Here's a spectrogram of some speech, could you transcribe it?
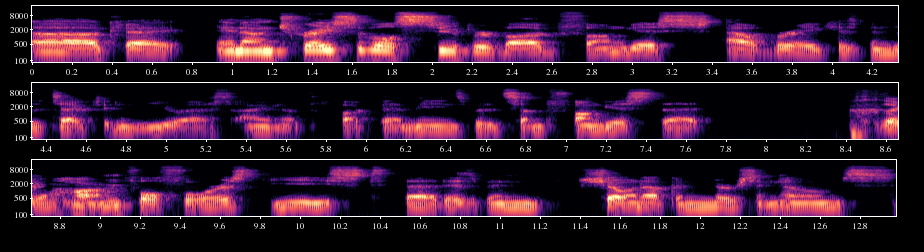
Uh, okay. An untraceable superbug fungus outbreak has been detected in the U.S. I don't know what the fuck that means, but it's some fungus that is like a harmful forest yeast that has been showing up in nursing homes.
